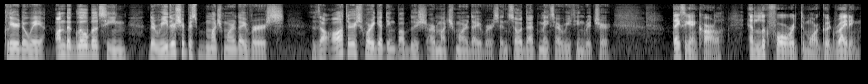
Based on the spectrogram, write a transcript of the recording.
cleared the way. On the global scene, the readership is much more diverse. The authors who are getting published are much more diverse. And so that makes everything richer. Thanks again, Carl, and look forward to more good writing.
